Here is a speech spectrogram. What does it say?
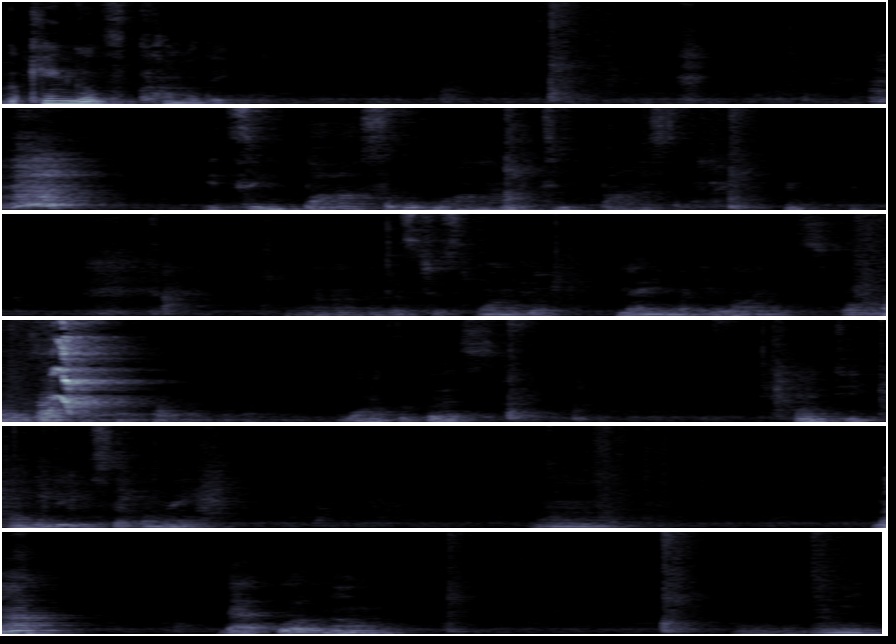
The king of comedy. It's impossible, man. It's impossible. uh, that's just one of the many, many lines from this. One of the best 20 comedies ever made. Uh, not that well known. Uh, I mean,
